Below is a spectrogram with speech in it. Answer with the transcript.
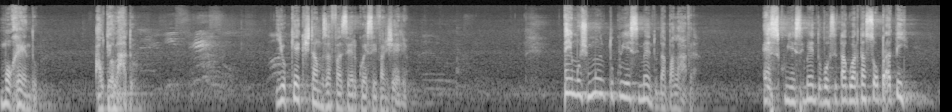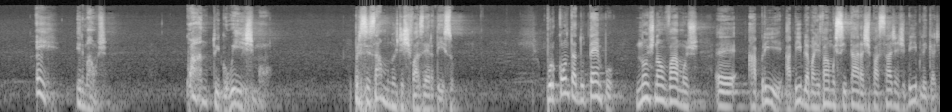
morrendo ao teu lado. E o que é que estamos a fazer com esse evangelho? Temos muito conhecimento da palavra. Esse conhecimento você está guardando só para ti. Ei, irmãos, quanto egoísmo. Precisamos nos desfazer disso. Por conta do tempo, nós não vamos é, abrir a Bíblia, mas vamos citar as passagens bíblicas.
